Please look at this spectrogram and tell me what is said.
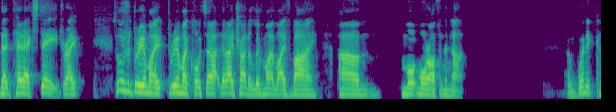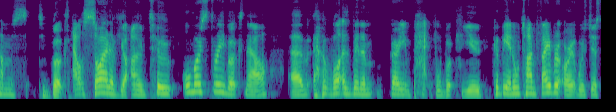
that TEDx stage, right? So those are three of my three of my quotes that I, that I try to live my life by um, more more often than not. And when it comes to books outside of your own two, almost three books now, um, what has been a very impactful book for you? Could be an all-time favorite, or it was just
